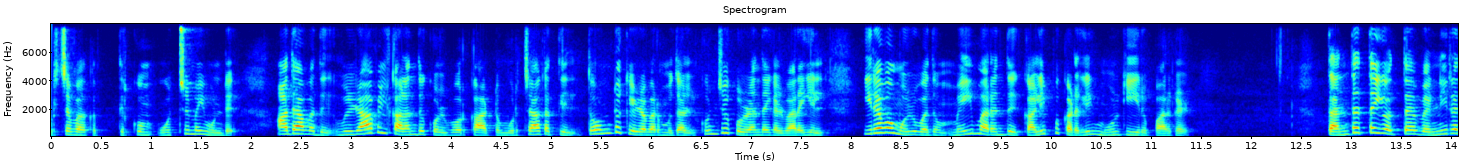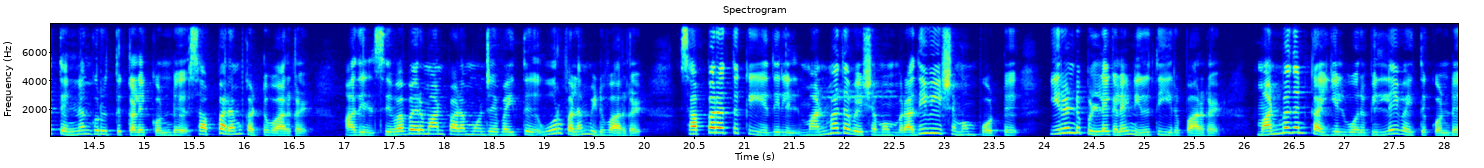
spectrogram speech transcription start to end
உற்சவத்திற்கும் ஒற்றுமை உண்டு. அதாவது விழாவில் கலந்து கொள்வோர் காட்டும் உற்சாகத்தில் தொண்டு கிழவர் முதல் குஞ்சு குழந்தைகள் வரையில் இரவு முழுவதும் மெய்மறந்து களிப்பு கடலில் மூழ்கியிருப்பார்கள். தந்தத்தை ஒத்த வெண்ணிற தென்னங்குருத்துக்களை கொண்டு சப்பரம் கட்டுவார்கள். அதில் சிவபெருமான் படம் ஒன்றை வைத்து ஊர்வலம் விடுவார்கள் சப்பரத்துக்கு எதிரில் மன்மத வேஷமும் ரதி வேஷமும் போட்டு இரண்டு பிள்ளைகளை நிறுத்தியிருப்பார்கள். மன்மதன் கையில் ஒரு வில்லை வைத்துக்கொண்டு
